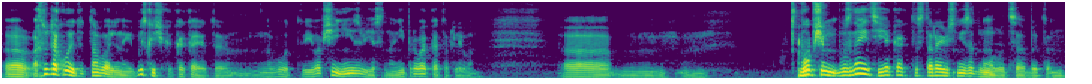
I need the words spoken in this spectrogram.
А, а кто такой этот Навальный? Выскочка какая-то. Вот. И вообще неизвестно, не провокатор ли он. А, в общем, вы знаете, я как-то стараюсь не задумываться об этом.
